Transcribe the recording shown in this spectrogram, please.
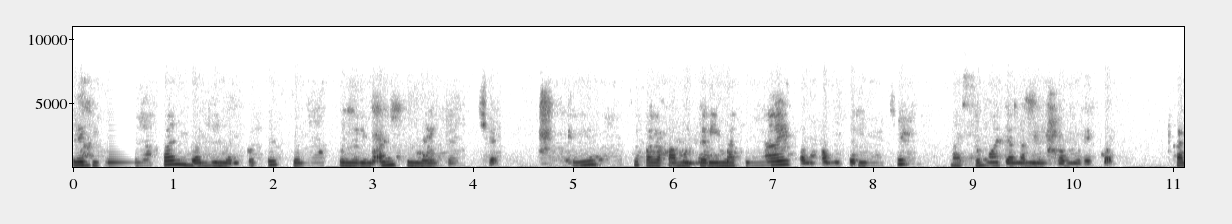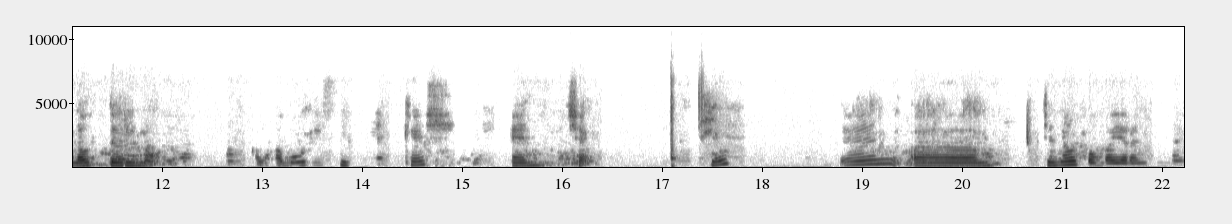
dia digunakan bagi merekodkan semua penerimaan tunai dan cek. Okay. So, kalau kamu terima tunai, kalau kamu terima cek, uh, semua dalam yang kamu rekod. Kalau terima, kalau kamu receive cash and check. Okay. Then, um, channel pembayaran tunai.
